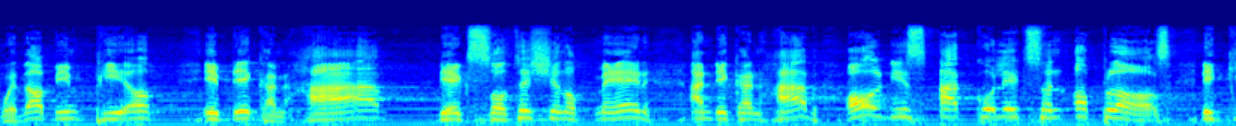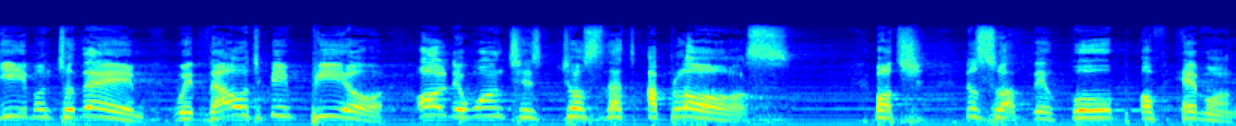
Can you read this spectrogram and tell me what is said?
without being pure, if they can have the exaltation of men and they can have all these accolades and applause they give unto them without being pure. All they want is just that applause. But those who have the hope of heaven,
